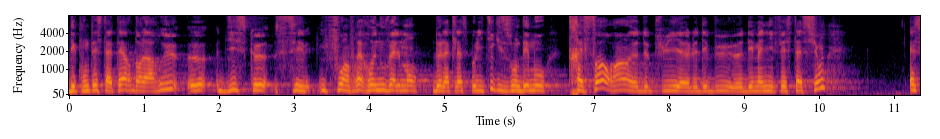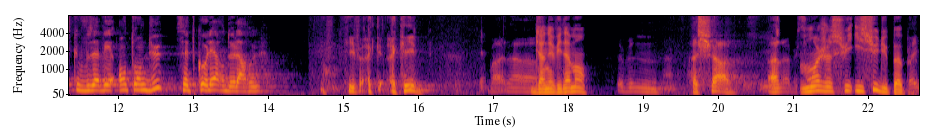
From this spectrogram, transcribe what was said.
Des contestataires dans la rue, eux, disent qu'il faut un vrai renouvellement de la classe politique. Ils ont des mots très forts hein, depuis le début des manifestations. Est-ce que vous avez entendu cette colère de la rue? Bien évidemment. Moi, je suis issu du peuple.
